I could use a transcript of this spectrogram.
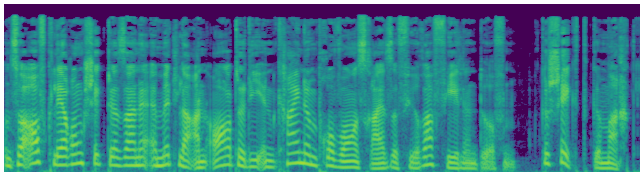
Und zur Aufklärung schickt er seine Ermittler an Orte, die in keinem Provence-Reiseführer fehlen dürfen. Geschickt gemacht.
